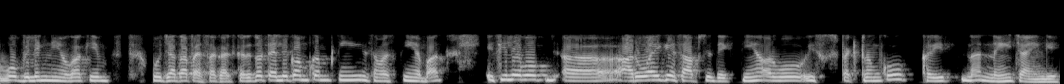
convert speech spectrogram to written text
वो विलिंग नहीं होगा कि वो ज़्यादा पैसा खर्च करे। तो टेलीकॉम कंपनी समझती है बात। इसीलिए वो आरओआई के हिसाब से देखती हैं और वो इस स्पेक्ट्रम को खरीदना नहीं चाहेंगी।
